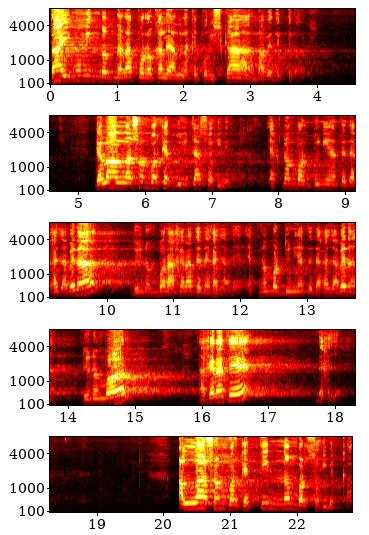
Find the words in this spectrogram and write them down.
তাই মুমিন বন্দারা পরকালে আল্লাহকে পরিষ্কার ভাবে দেখতে পারবে। গেল আল্লাহ সম্পর্কে দুইটা সহি এক নম্বর, দুনিয়াতে দেখা যাবে না। দুই নম্বর, আখেরাতে দেখা যাবে। এক নম্বর, দুনিয়াতে দেখা যাবে না। দুই নম্বর, আখেরাতে দেখা যাবে। আল্লাহ সম্পর্কে তিন নম্বর সহি ব্যাখ্যা।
